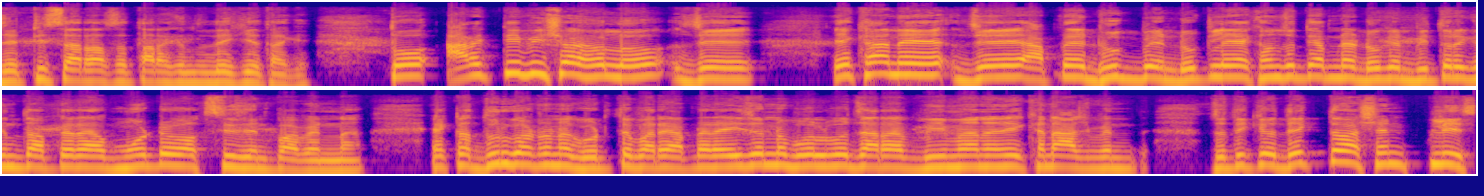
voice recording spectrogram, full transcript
যে টিচার আছে তারা কিন্তু দেখিয়ে থাকে। তো আরেকটি বিষয় হলো যে এখানে যে আপনি ঢুকবেন, ঢুকলে এখন যদি আপনারা ঢুকেন, ভিতরে কিন্তু আপনারা মোটেও অক্সিজেন পাবেন না। একটা দুর্ঘটনা ঘটতে পারে। আপনারা এই জন্য বলব, যারা বিমানের এখানে আসবেন, যদি কেউ দেখতে আসেন প্লিজ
